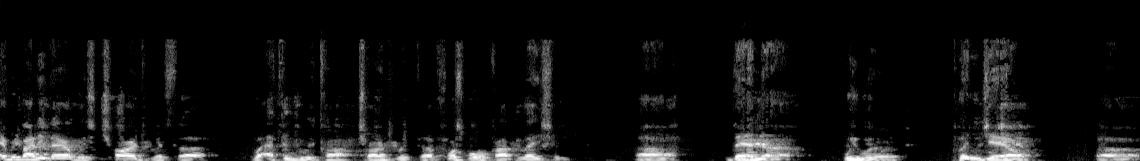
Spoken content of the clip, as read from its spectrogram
everybody there was charged with, uh, what I think we were caught, charged with uh, forcible copulation. Uh, then uh, we were put in jail. Uh,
